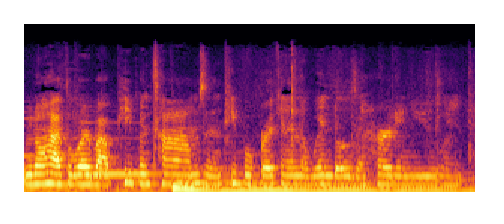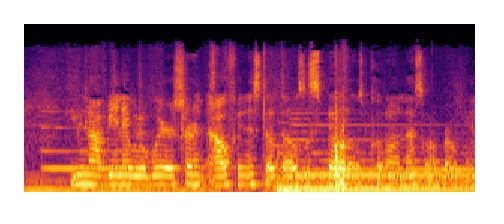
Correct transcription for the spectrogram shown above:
We don't have to worry about peeping toms and people breaking in the windows and hurting you and you not being able to wear a certain outfit and stuff. That was a spell that was put on. That's all broken.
